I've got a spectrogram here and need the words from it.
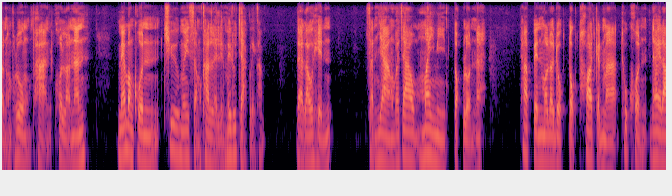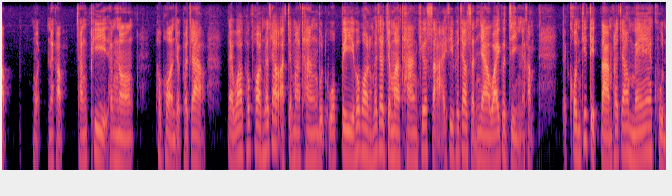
รของพระองค์ผ่านคนเหล่านั้น แม้บางคนชื่อไม่สำคัญอะไรเลย ไม่รู้จักเลยครับ แต่เราเห็น สัญญาของพระเจ้าไม่มีตกหล่นนะถ้าเป็นมรดกตกทอดกันมา ทุกคนได้รับหมดนะครับ ทั้งพี่ทั้งน้องพระพรจากพระเจ้า แต่ว่าพระพรพระเจ้าอาจจะมาทางบุตรหัวปี พระพรของพระเจ้าจะมาทางเชื้อสายที่พระเจ้าสัญญาไว้ก็จริงนะครับ แต่คนที่ติดตามพระเจ้าแม้คุณ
